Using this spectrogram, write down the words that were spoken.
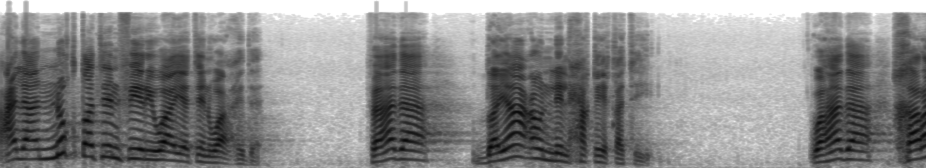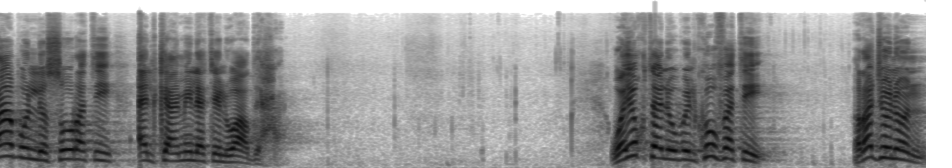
على نقطة في رواية واحدة. فهذا ضياع للحقيقة. وهذا خراب للصورة الكاملة الواضحة. ويقتل بالكوفة رجل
